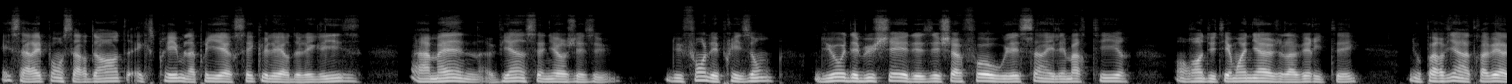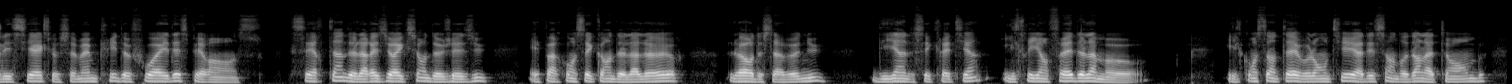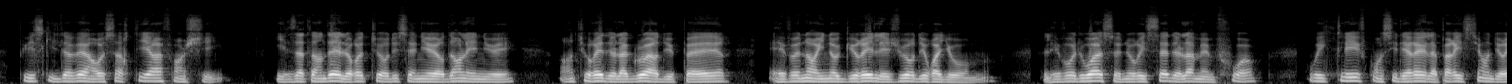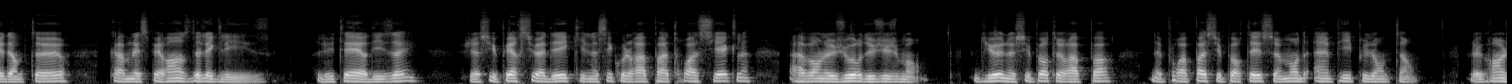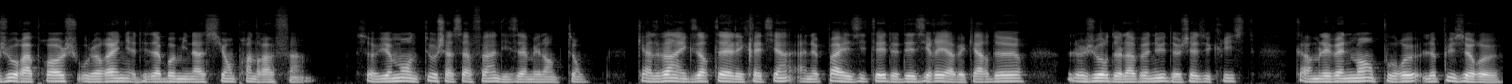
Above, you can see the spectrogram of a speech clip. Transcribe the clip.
Et sa réponse ardente exprime la prière séculaire de l'Église Amen, viens Seigneur Jésus. Du fond des prisons, du haut des bûchers et des échafauds où les saints et les martyrs ont rendu témoignage à la vérité, nous parvient à travers les siècles ce même cri de foi et d'espérance. Certains de la résurrection de Jésus, et par conséquent de la leur, lors de sa venue, dit un de ces chrétiens, il triomphait de la mort. Il consentait volontiers à descendre dans la tombe, puisqu'il devait en ressortir affranchi. Ils attendaient le retour du Seigneur dans les nuées, entourés de la gloire du Père, et venant inaugurer les jours du royaume. Les Vaudois se nourrissaient de la même foi. Wycliffe considérait l'apparition du Rédempteur comme l'espérance de l'Église. Luther disait Je suis persuadé qu'il ne s'écoulera pas trois siècles avant le jour du jugement. Dieu ne supportera pas, ne pourra pas supporter ce monde impie plus longtemps. Le grand jour approche où le règne des abominations prendra fin. Ce vieux monde touche à sa fin, disait Mélenchon. Calvin exhortait les chrétiens à ne pas hésiter de désirer avec ardeur le jour de la venue de Jésus-Christ comme l'événement pour eux le plus heureux,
